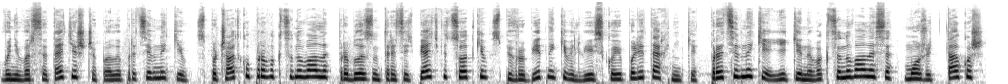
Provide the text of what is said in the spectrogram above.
в університеті щепили працівників. Спочатку провакцинували приблизно 35% співробітників Львівської політехніки. Працівники, які не вакцинувалися, можуть також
